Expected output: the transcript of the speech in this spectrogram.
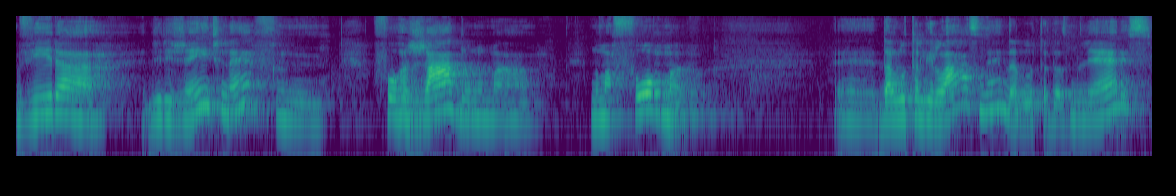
vira dirigente, né? Forjado numa, numa forma é, da luta lilás, né? Da luta das mulheres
